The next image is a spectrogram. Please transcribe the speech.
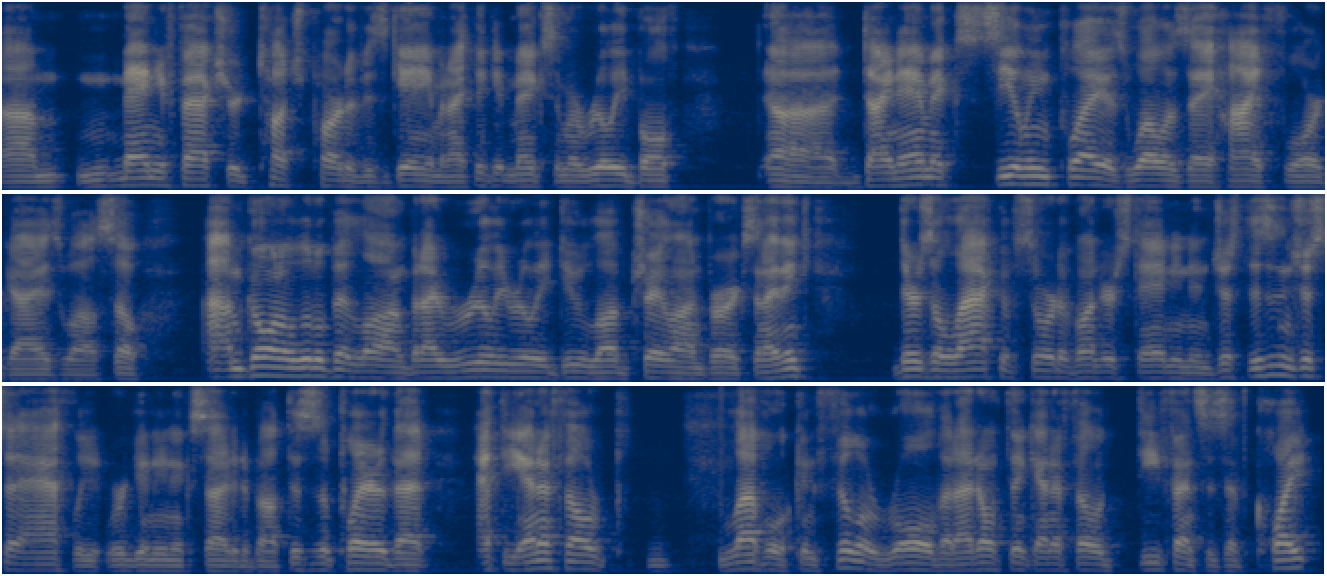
um, manufactured touch part of his game. And I think it makes him a really both uh, dynamic ceiling play as well as a high floor guy as well. So I'm going a little bit long, but I really, really do love Treylon Burks. And I think there's a lack of sort of understanding and just this isn't just an athlete we're getting excited about. This is a player that at the NFL level can fill a role that I don't think NFL defenses have quite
